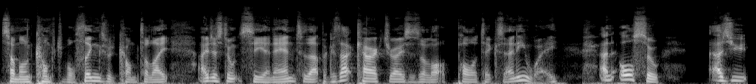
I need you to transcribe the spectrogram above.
some uncomfortable things would come to light. I just don't see an end to that because that characterizes a lot of politics anyway. And also, as you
